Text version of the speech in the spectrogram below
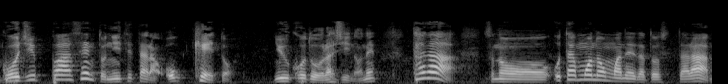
50%似てたら OK ということらしいのね。ただ、その、歌モノマネだとしたら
